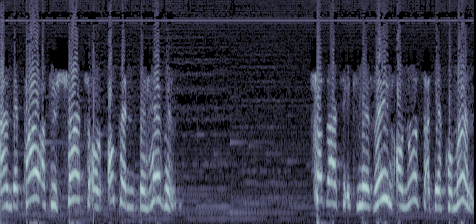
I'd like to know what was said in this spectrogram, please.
and the power to shut or open the heaven so that it may rain on us at their command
